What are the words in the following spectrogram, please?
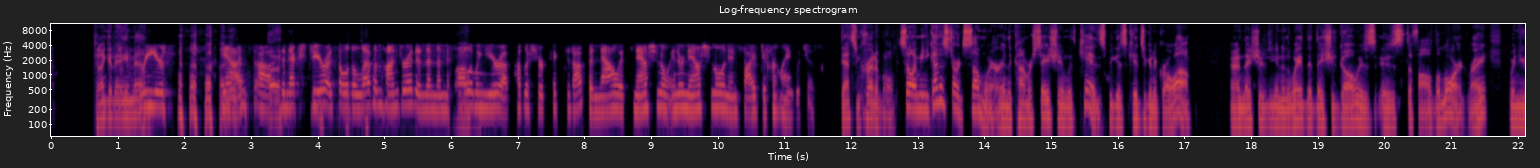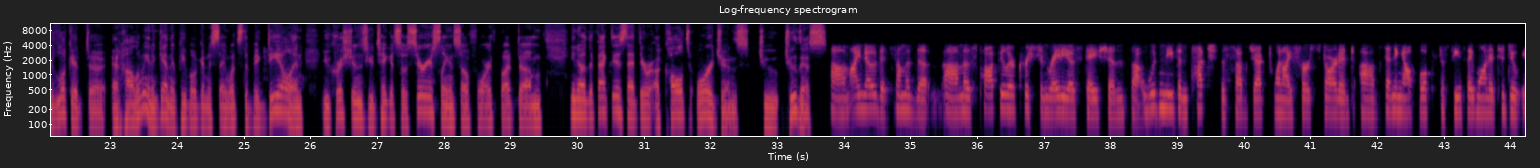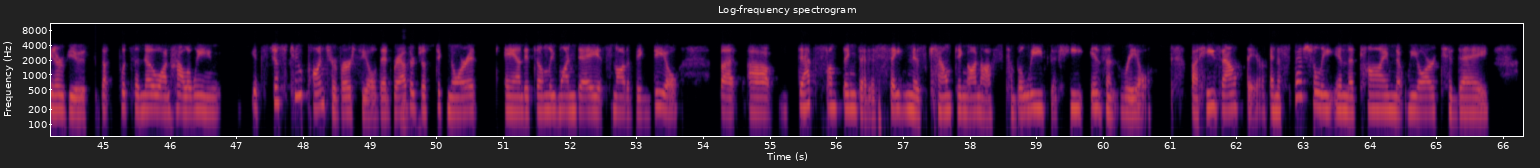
Can I get an amen? Three years. yeah. Uh, uh, the next year I sold 1,100. And then, then the wow. following year, a publisher picked it up. And now it's national, international, and in five different languages. That's incredible. So, I mean, you got to start somewhere in the conversation with kids because kids are going to grow up and they should you know the way that they should go is is to follow the lord right? When you look at uh, at halloween again there are people are going to say what's the big deal? And you christians you take it so seriously and so forth. But um, you know the fact is that there are occult origins to to this. Um, i know that some of the uh, most popular christian radio stations uh, wouldn't even touch the subject when i first started uh, sending out books to see if they wanted to do interviews that puts a no on halloween it's just too controversial. They'd rather just ignore it. And it's only one day, it's not a big deal. But uh, that's something that is Satan is counting on us to believe that he isn't real, but he's out there. And especially in the time that we are today,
